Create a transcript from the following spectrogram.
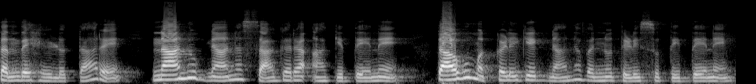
ತಂದೆ ಹೇಳುತ್ತಾರೆ, ನಾನು ಜ್ಞಾನ ಸಾಗರ ಆಗಿದ್ದೇನೆ ತಾವು ಮಕ್ಕಳಿಗೆ ಜ್ಞಾನವನ್ನು ತಿಳಿಸುತ್ತಿದ್ದೇನೆ.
